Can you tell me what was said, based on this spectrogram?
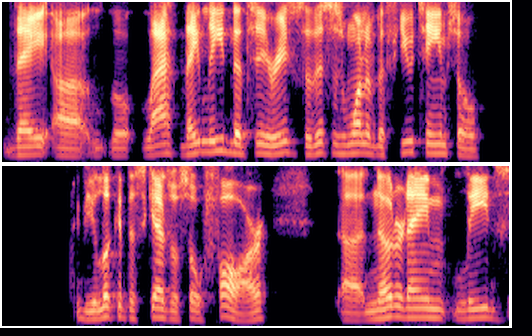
They uh last they lead the series. So this is one of the few teams. So if you look at the schedule so far, uh, Notre Dame leads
